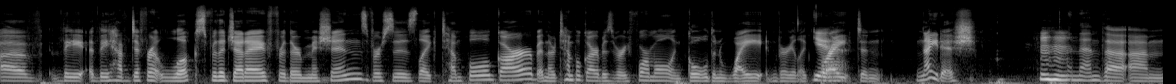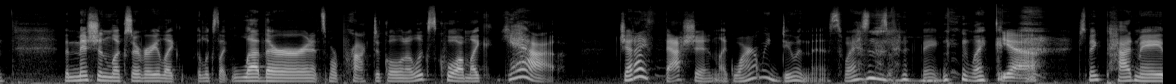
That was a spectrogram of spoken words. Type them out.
of they they have different looks for the Jedi for their missions versus like temple garb, and their temple garb is very formal and gold and white and very like Yeah. bright and knightish. And then the um the mission looks are very like it looks like leather and it's more practical and it looks cool. I'm like, yeah, Jedi fashion. Like, why aren't we doing this? Why hasn't this been a thing? like, Yeah. just make Padme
